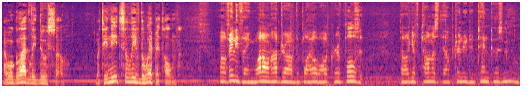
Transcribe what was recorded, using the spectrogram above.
I will gladly do so, but he needs to leave the whip at home. Well, if anything, why don't I drive the plow while Kriv pulls it? That'll give Thomas the opportunity to tend to his mule.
